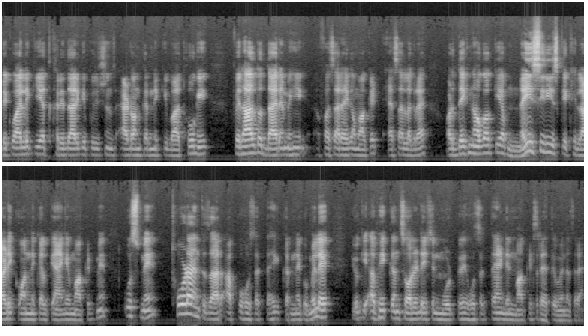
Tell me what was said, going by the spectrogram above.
बिकवाले की या खरीदार की पोजीशंस एड ऑन करने की बात होगी। फ़िलहाल तो दायरे में ही फंसा रहेगा मार्केट ऐसा लग रहा है। और देखना होगा कि अब नई सीरीज़ के खिलाड़ी कौन निकल के आएँगे मार्केट में। उसमें थोड़ा इंतज़ार आपको हो सकता है कि करने को मिले। क्योंकि अभी कंसोलिडेशन मोड पे हो सकता है इंडियन मार्केट्स रहते हुए नज़र आए।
